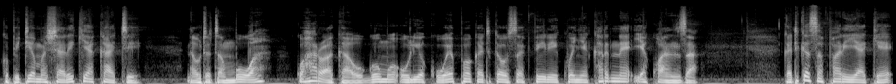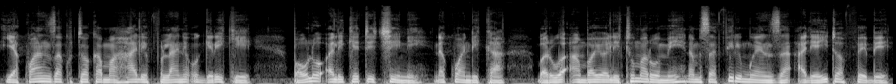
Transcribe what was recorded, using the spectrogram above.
kupitia mashariki ya kati na utatambua kwa haraka ugumu uliokuwepo katika usafiri kwenye karne ya kwanza. Katika safari yake ya kwanza kutoka mahali fulani ugiriki paulo aliketi chini na kuandika barua ambayo alituma rumi na msafiri mwenza aliyeitwa febe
